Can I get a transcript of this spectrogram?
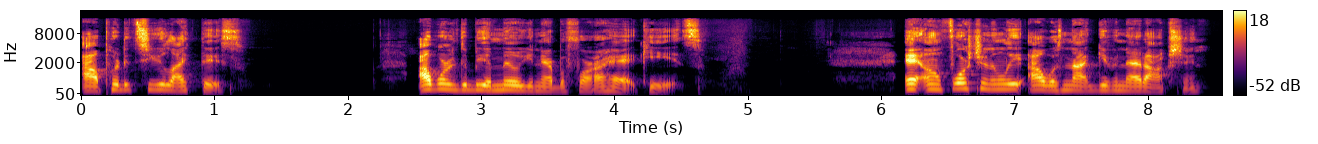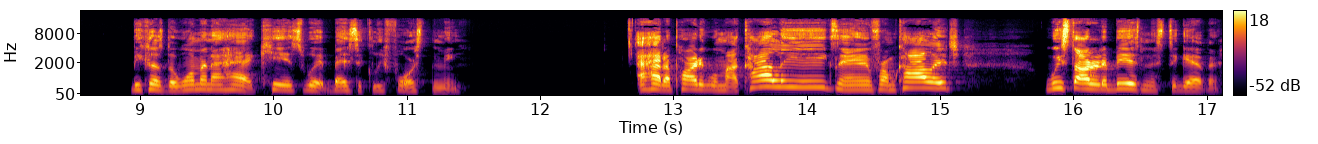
I'll put it to you like this I wanted to be a millionaire before I had kids. And unfortunately, I was not given that option because the woman I had kids with basically forced me. I had a party with my colleagues, and from college, we started a business together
